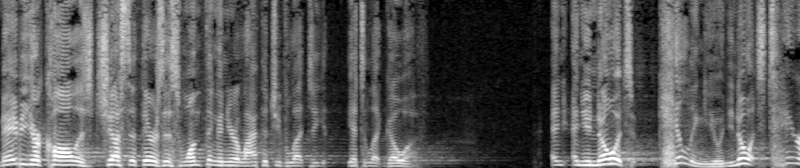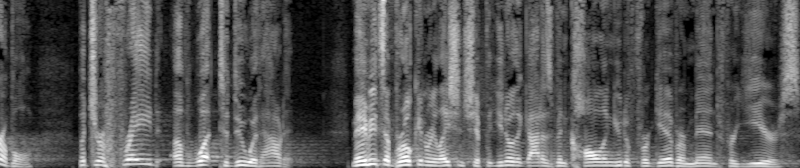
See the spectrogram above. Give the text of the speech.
Maybe your call is just that there's this one thing in your life that you've let to, yet to let go of. And, and you know it's killing you, and you know it's terrible, but you're afraid of what to do without it. Maybe it's a broken relationship that you know that God has been calling you to forgive or mend for years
